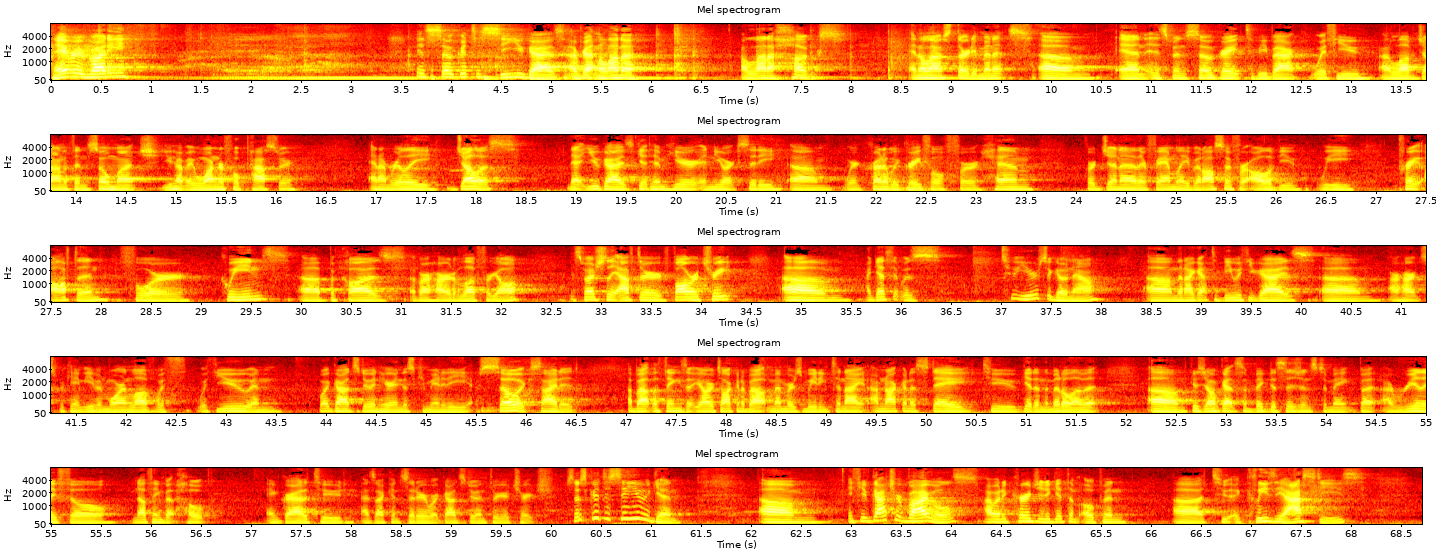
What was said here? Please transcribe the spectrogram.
Hey, everybody. It's so good to see you guys. I've gotten a lot of, a lot of hugs in the last 30 minutes, um, and it's been so great to be back with you. I love Jonathan so much. You have a wonderful pastor, and I'm really jealous that you guys get him here in New York City. Um, we're incredibly grateful for him, for Jenna, their family, but also for all of you. We pray often for Queens uh, because of our heart of love for y'all, especially after fall retreat. Um, I guess it was two years ago now um, that I got to be with you guys. Um, our hearts became even more in love with, with you and what God's doing here in this community. I'm so excited about the things that y'all are talking about members meeting tonight. I'm not going to stay to get in the middle of it because um, y'all have got some big decisions to make, but I really feel nothing but hope and gratitude as I consider what God's doing through your church. So it's good to see you again. Um, if you've got your Bibles, I would encourage you to get them open uh, to Ecclesiastes.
